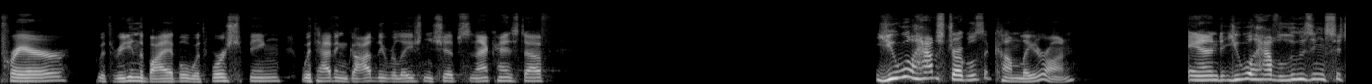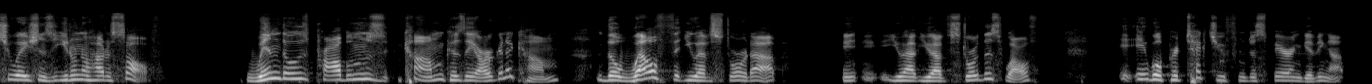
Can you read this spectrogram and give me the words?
prayer, with reading the Bible, with worshiping, with having godly relationships and that kind of stuff, you will have struggles that come later on, and you will have losing situations that you don't know how to solve when those problems come, because they are going to come, the wealth that you have stored up, you have, you have stored this wealth, it will protect you from despair and giving up.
